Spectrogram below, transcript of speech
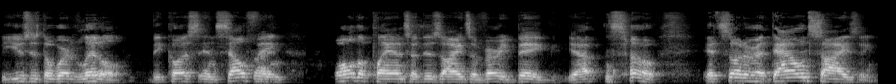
He uses the word little because in selfing, all the plans or designs are very big. Yeah. So it's sort of a downsizing.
